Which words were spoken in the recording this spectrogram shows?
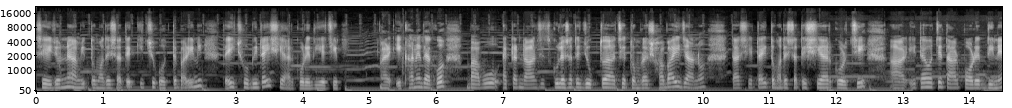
সেই জন্য আমি তোমাদের সাথে কিছু করতে পারিনি, তাই ছবিটাই শেয়ার করে দিয়েছি। আর এখানে দেখো, বাবু একটা ডান্স স্কুলের সাথে যুক্ত আছে, তোমরা সবাই জানো, তা সেটাই তোমাদের সাথে শেয়ার করছি। আর এটা হচ্ছে তার পরের দিনে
